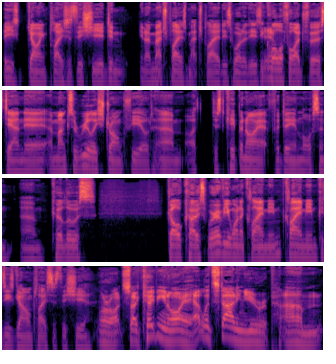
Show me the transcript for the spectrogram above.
he's going places this year. Didn't you know? Match play is match play. It is what it is. He Yep. qualified first down there amongst a really strong field. Um, I just keep an eye out for Dean Lawson, um, Kerr Lewis. Gold Coast, wherever you want to claim him, claim him because he's going places this year. All right, so keeping an eye out. Let's start in Europe. Um,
